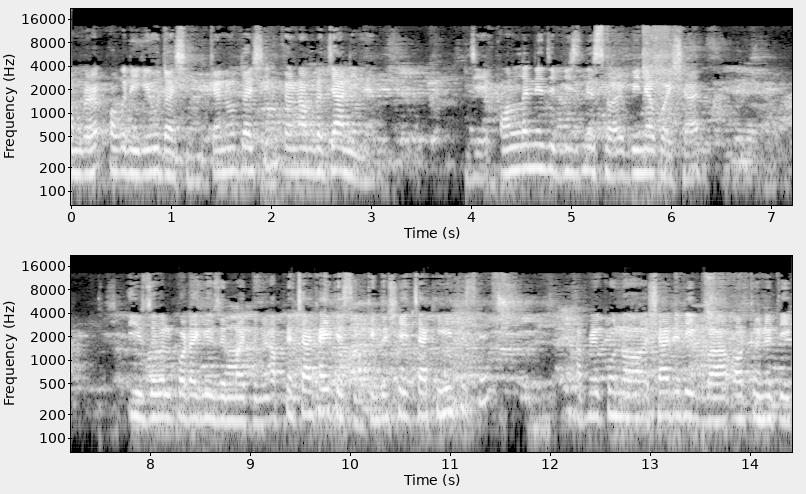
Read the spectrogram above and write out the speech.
আমরা অনেকে উদাসীন। কেন উদাসীন? কারণ আমরা জানি না যে অনলাইনে যে বিজনেস হয় বিনা পয়সায় ইউজেবল প্রোডাক্ট ইউজের মাধ্যমে, আপনি চা খাইতেছেন, কিন্তু সেই চা কি হইতেছে? কোনো শারীরিক বা অর্থনৈতিক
